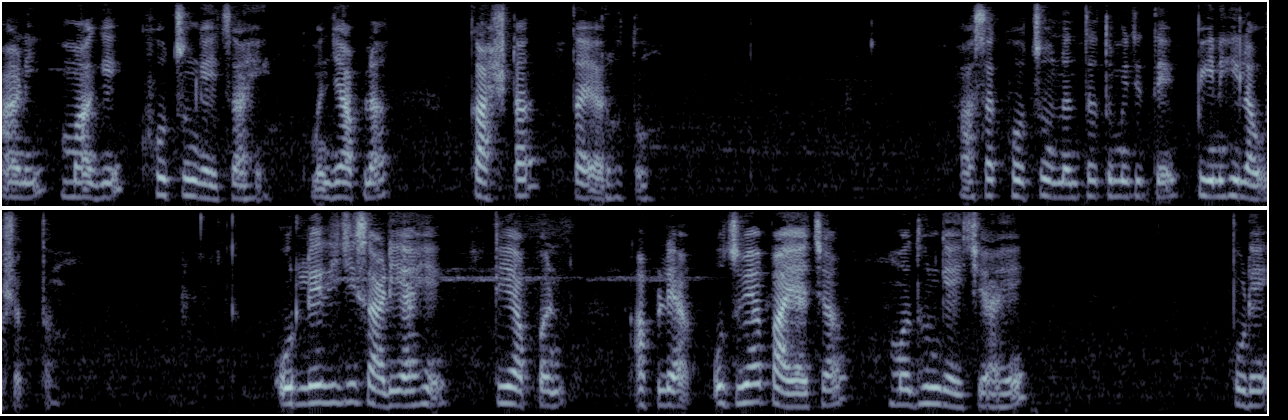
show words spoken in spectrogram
आणि मागे खोचून घ्यायचं आहे म्हणजे आपला काष्टा तयार होतो. असा खोचून नंतर तुम्ही तिथे पिनही लावू शकता. उरलेली जी साडी आहे ती आपण आपल्या उजव्या पायाच्या मधून घ्यायची आहे. पुढे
